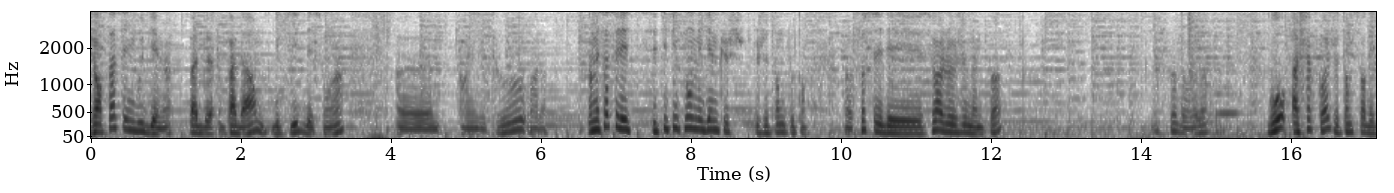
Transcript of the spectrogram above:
Genre ça c'est une good game, hein. pas d'armes, des kits, des soins, euh, rien du tout, voilà. Non mais ça c'est typiquement mes games que je, je tente tout le temps. Alors, soit c'est des, soit le jeu même pas, soit bah voilà. Gros, à chaque fois je tombe sur des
